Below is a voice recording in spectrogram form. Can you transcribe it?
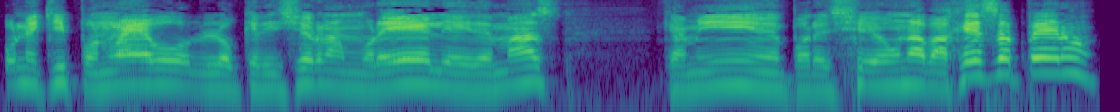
un equipo nuevo, lo que le hicieron a Morelia y demás, que a mí me pareció una bajeza, pero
